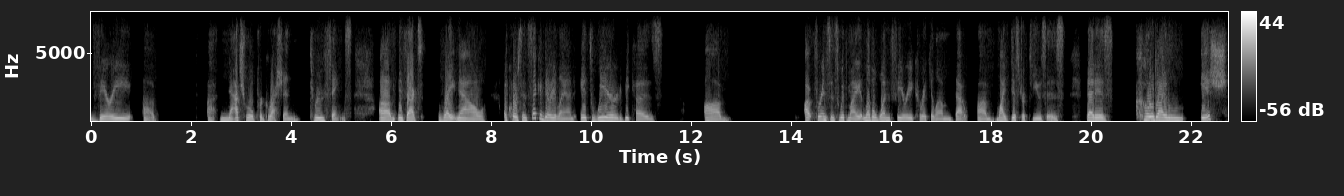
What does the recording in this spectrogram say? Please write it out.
very uh, uh, natural progression through things. Um, in fact, right now, of course, in secondary land, it's weird because, um, uh, for instance, with my level one theory curriculum that um, my district uses, that is Kodály ish,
